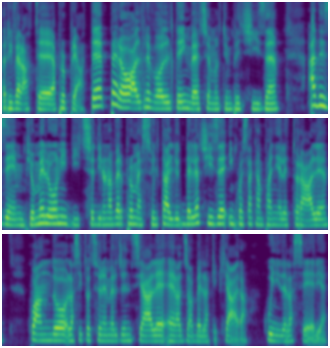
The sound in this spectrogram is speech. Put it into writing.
rivelate appropriate, però altre volte invece molto imprecise. Ad esempio, Meloni dice di non aver promesso il taglio delle accise in questa campagna elettorale, quando la situazione emergenziale era già bella che chiara, quindi della serie.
